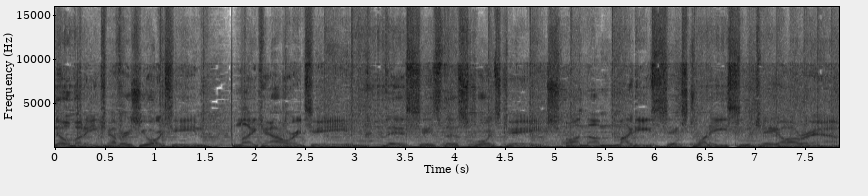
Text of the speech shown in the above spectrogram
Nobody covers your team like our team. This is the Sports Cage on the mighty 620 CKRM.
